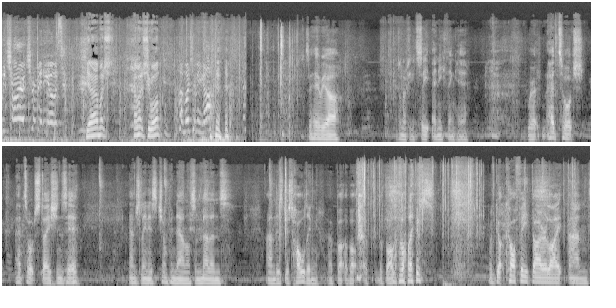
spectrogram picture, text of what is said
We charge for videos. Yeah, how much? How much do you want? How much have you got? So here we are. I don't know if you can see anything here. We're at head torch, head torch stations here. Angeline is jumping down on some melons, and is just holding a, bo- a, bo- a, bowl of olives. We've got coffee, diarrhea, and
